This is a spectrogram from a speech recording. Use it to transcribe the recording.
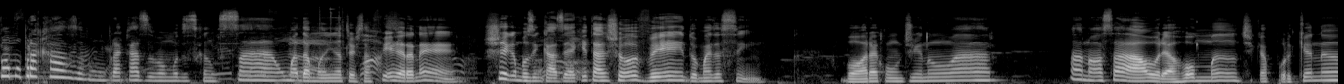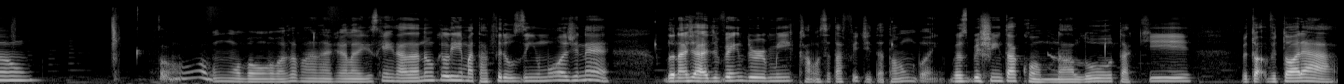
Vamos pra casa, vamos pra casa, vamos descansar. Uma da manhã, terça-feira, né? Chegamos em casa e aqui tá chovendo, mas assim... Bora continuar a nossa áurea romântica, por que não? Vamos, vamos, vamos aquela esquentada no clima, tá friozinho hoje, né? Dona Jade, vem dormir. Calma, você tá fedida, toma um banho. Meus bichinhos tá como? Na luta aqui. Vitória,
